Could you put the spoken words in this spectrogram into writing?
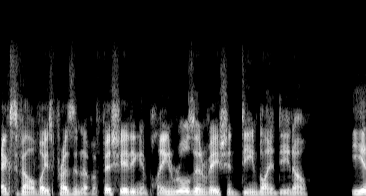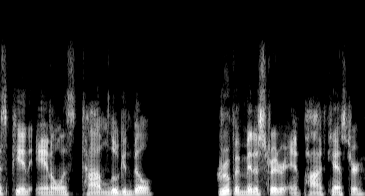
XFL Vice President of Officiating and Playing Rules Innovation Dean Blandino, ESPN analyst Tom Luginbill, Group Administrator and podcaster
